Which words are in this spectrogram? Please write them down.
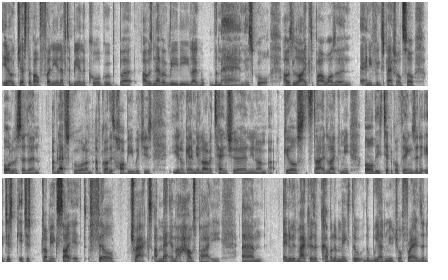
you know, just about funny enough to be in the cool group, but I was never really like the man in school. I was liked, but I wasn't anything special. So all of a sudden, I've left school. I'm, I've got this hobby, which is, you know, getting me a lot of attention. You know, I'm, uh, girls started liking me. All these typical things, and it just it just got me excited. Phil tracks. I met him at a house party. Um, and it was mad because a couple of mates that, that we had mutual friends and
